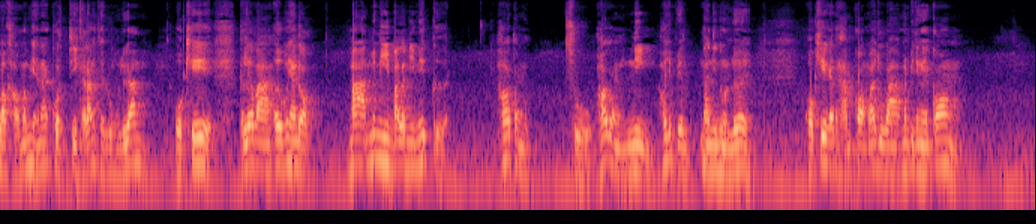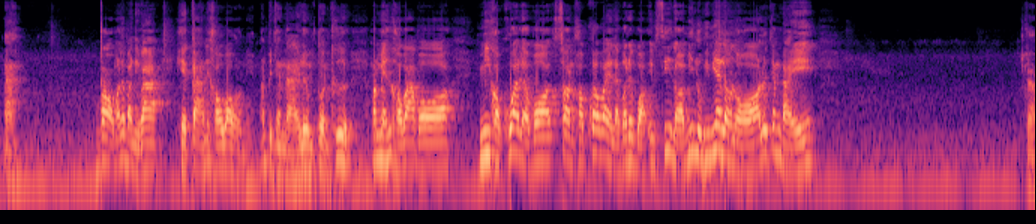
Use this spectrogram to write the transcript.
บอกเขามามีอนาคตที่กำลังจะลุงเรื่อง โอเค ก็เรียกว่าเออมันยังดอกมารไม่มีบารมีไม่เกิดเขาต้องสู่เขาต้องนิ่งเขาจะเป็นนันนินวลเลย โอเคก็ถามกล้องว่าอยู่ว่ามันเป็นยังไงกล้อง อะเบามาเลยบัดนี้ว่าเหตุการณ์ที่เขาเบาเนี่ยมันเป็นยังไงเริ่มต้นคือ มันแม่นคือเขาว่าบอมีครอบครัวแล้วบอซ่อนครอบครัวไว้แล้วบอได้บอกเอฟซีหรอมีลูกมีเมียแล้วหรอหรือจังได ก็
